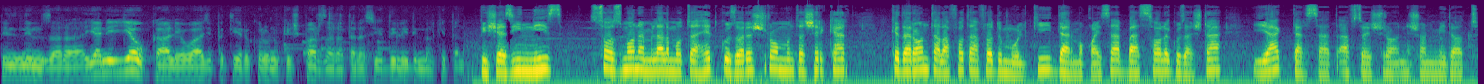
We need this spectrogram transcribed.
پنځه نیم زره یعنی یو کال یوازې په تیرو کلونو کې شپږ زره ته رسېدلي دي ملکي تلف پیش از این نیز سازمان ملل متحد گزارش را منتشر کرد که در آن تلفات افراد ملکی در مقایسه با سال گذشته یک درصد افزایش را نشان میداد.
